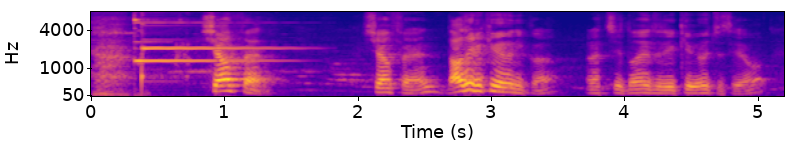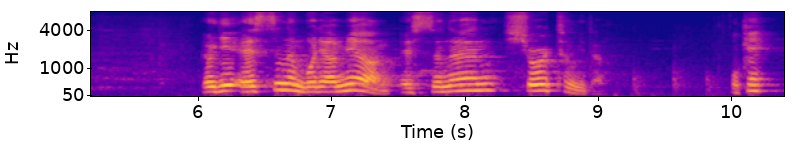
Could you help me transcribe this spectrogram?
시아팬, 시아팬. 나도 이렇게 외우니까. 알았지? 너네도 이렇게 외워주세요. 여기 S는 뭐냐면 S는 short입니다. 오케이?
